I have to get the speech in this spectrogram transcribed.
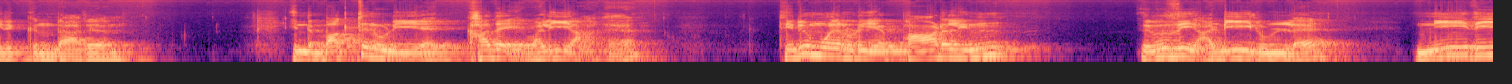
இருக்கின்றார். இந்த பக்தனுடைய கதை வழியாக திருமூலருடைய பாடலின் இறுதி அடியில் உள்ள நீதி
